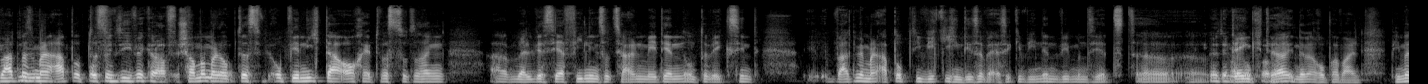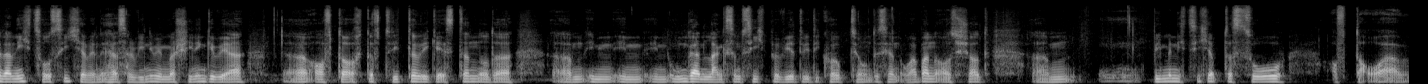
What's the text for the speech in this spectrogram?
warten wir mal ab, ob das offensive Kraft. Schauen wir mal, ob das, ob wir nicht da auch etwas sozusagen, äh, weil wir sehr viel in sozialen Medien unterwegs sind, warten wir mal ab, ob die wirklich in dieser Weise gewinnen, wie man es jetzt äh, äh denkt ja, in den Europawahlen. Bin mir da nicht so sicher, wenn der Herr Salvini mit dem Maschinengewehr äh, auftaucht auf Twitter wie gestern oder ähm, in, in, in, Ungarn langsam sichtbar wird, wie die Korruption des Herrn Orban ausschaut. Ähm, bin mir nicht sicher, ob das so auf Dauer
